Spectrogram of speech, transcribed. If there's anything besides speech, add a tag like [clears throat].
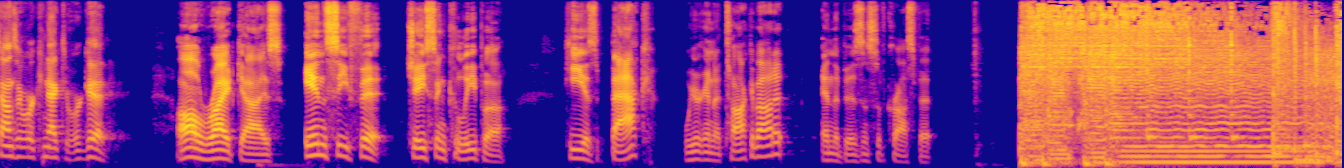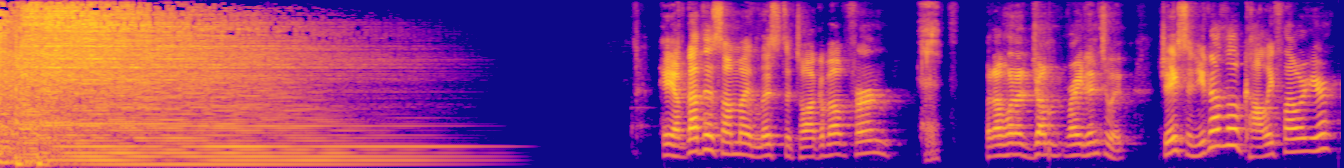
Sounds like we're connected. We're good. All right, guys. NC Fit, Jason Khalipa. He is back. We are going to talk about it and the business of CrossFit. Hey, I've got this on my list to talk about, Fern, but I want to jump right into it. Jason, you got a little cauliflower ear?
